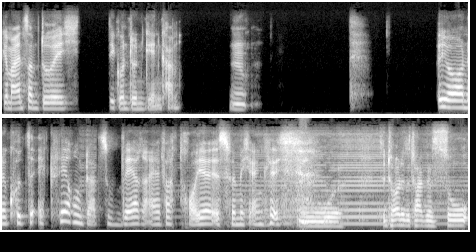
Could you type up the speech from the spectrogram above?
gemeinsam durch dick und dünn gehen kann. ja. Ja, eine kurze Erklärung dazu wäre einfach, Treue ist für mich eigentlich. Oh, sind heutzutage so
